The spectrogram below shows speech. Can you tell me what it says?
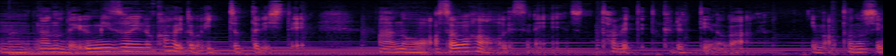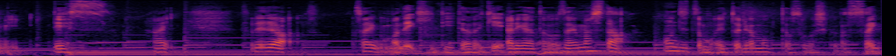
うん、なので海沿いのカフェとか行っちゃったりしてあの朝ごはんをですねちょっと食べてくるっていうのが今楽しみです。はい。それでは最後まで聞いていただきありがとうございました。本日もゆとりを持ってお過ごしください。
